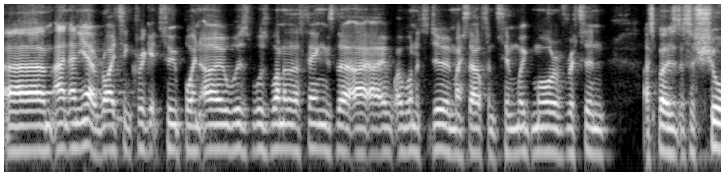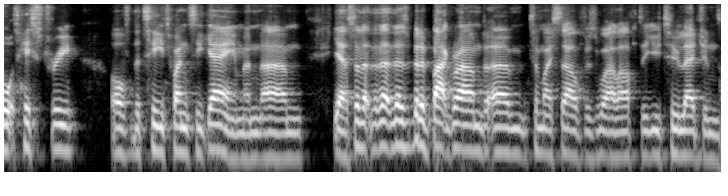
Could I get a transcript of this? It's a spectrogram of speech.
Um, and, and yeah, writing Cricket 2.0 was was one of the things that I, I wanted to do. And myself and Tim Wigmore have written, I suppose, it's a short history of the T20 game. And um, yeah, so there's a bit of background um, to myself as well after you two legends.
